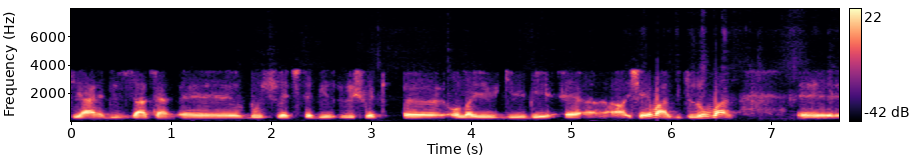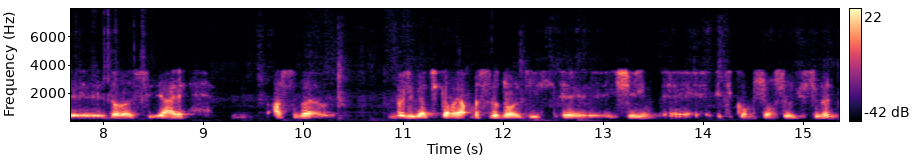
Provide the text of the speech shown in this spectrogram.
ki yani biz zaten e, bu süreçte bir rüşvet e, olayı gibi bir e, şey var, bir durum var. E, dolayısıyla yani aslında böyle bir açıklama yapması da doğru değil e, şeyin e, etik komisyon sözcüsünün.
